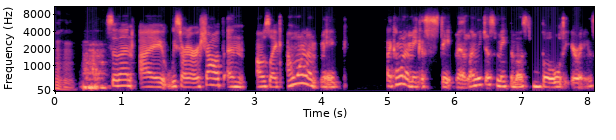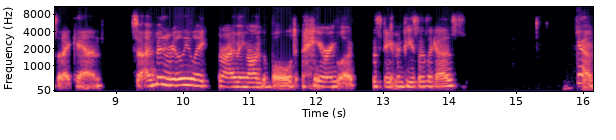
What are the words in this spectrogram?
Mm-hmm. So then I we started our shop and I was like, I want to make like I want to make a statement. Let me just make the most bold earrings that I can. So I've been really like thriving on the bold earring look, the statement pieces, I guess. Yeah.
